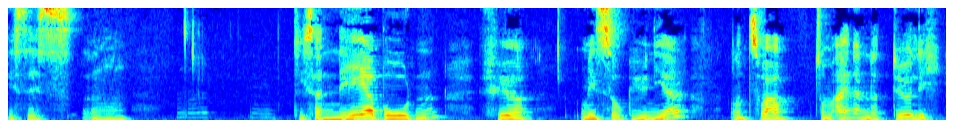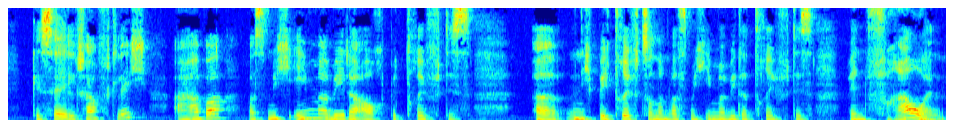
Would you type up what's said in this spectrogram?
dieses, mm, dieser Nährboden für Misogynie? Und zwar zum einen natürlich gesellschaftlich, aber was mich immer wieder auch betrifft, ist, äh, nicht betrifft, sondern was mich immer wieder trifft, ist, wenn Frauen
